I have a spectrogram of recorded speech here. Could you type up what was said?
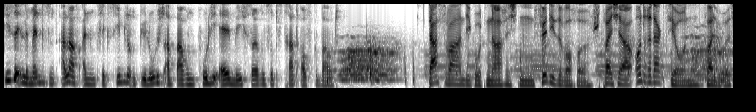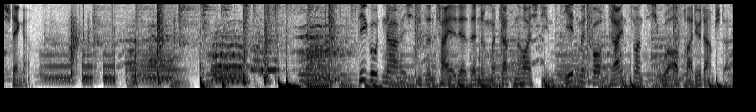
Diese Elemente sind alle auf einem flexiblen und biologisch abbauen Poly-L-Milchsäuresubstrat aufgebaut. Das waren die guten Nachrichten für diese Woche. Sprecher und Redaktion war Louis Stenger. Die guten Nachrichten sind Teil der Sendung Matratzenhorchdienst. Jeden Mittwoch 23 Uhr auf Radio Darmstadt.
